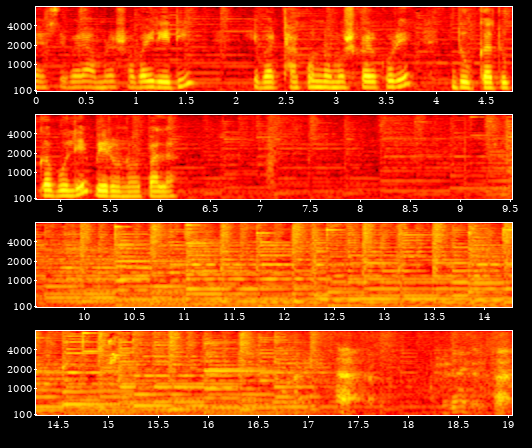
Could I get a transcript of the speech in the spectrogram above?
ব্যাস এবার আমরা সবাই রেডি এবার ঠাকুর নমস্কার করে দুগ্গা দুগ্গা বলে বেরোনোর পালা। হ্যাঁ হ্যাঁ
